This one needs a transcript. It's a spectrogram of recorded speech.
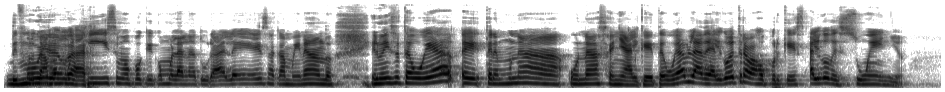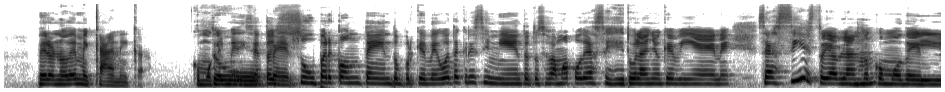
disfrutamos muchísimo porque como la naturaleza, caminando. Él me dice, te voy a, eh, tenemos una, una señal que te voy a hablar de algo de trabajo porque es algo de sueño, pero no de mecánica. Como que él me dice, estoy súper contento porque veo este crecimiento, entonces vamos a poder hacer esto el año que viene. O sea, sí estoy hablando como del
